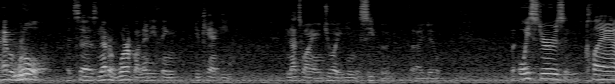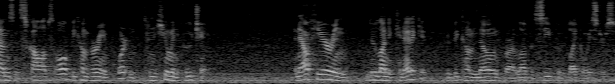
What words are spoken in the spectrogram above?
have a rule that says never work on anything you can't eat. And that's why I enjoy eating the seafood that I do. But oysters and clams and scallops all become very important in the human food chain. And out here in New London, Connecticut, we've become known for our love of seafood like oysters.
